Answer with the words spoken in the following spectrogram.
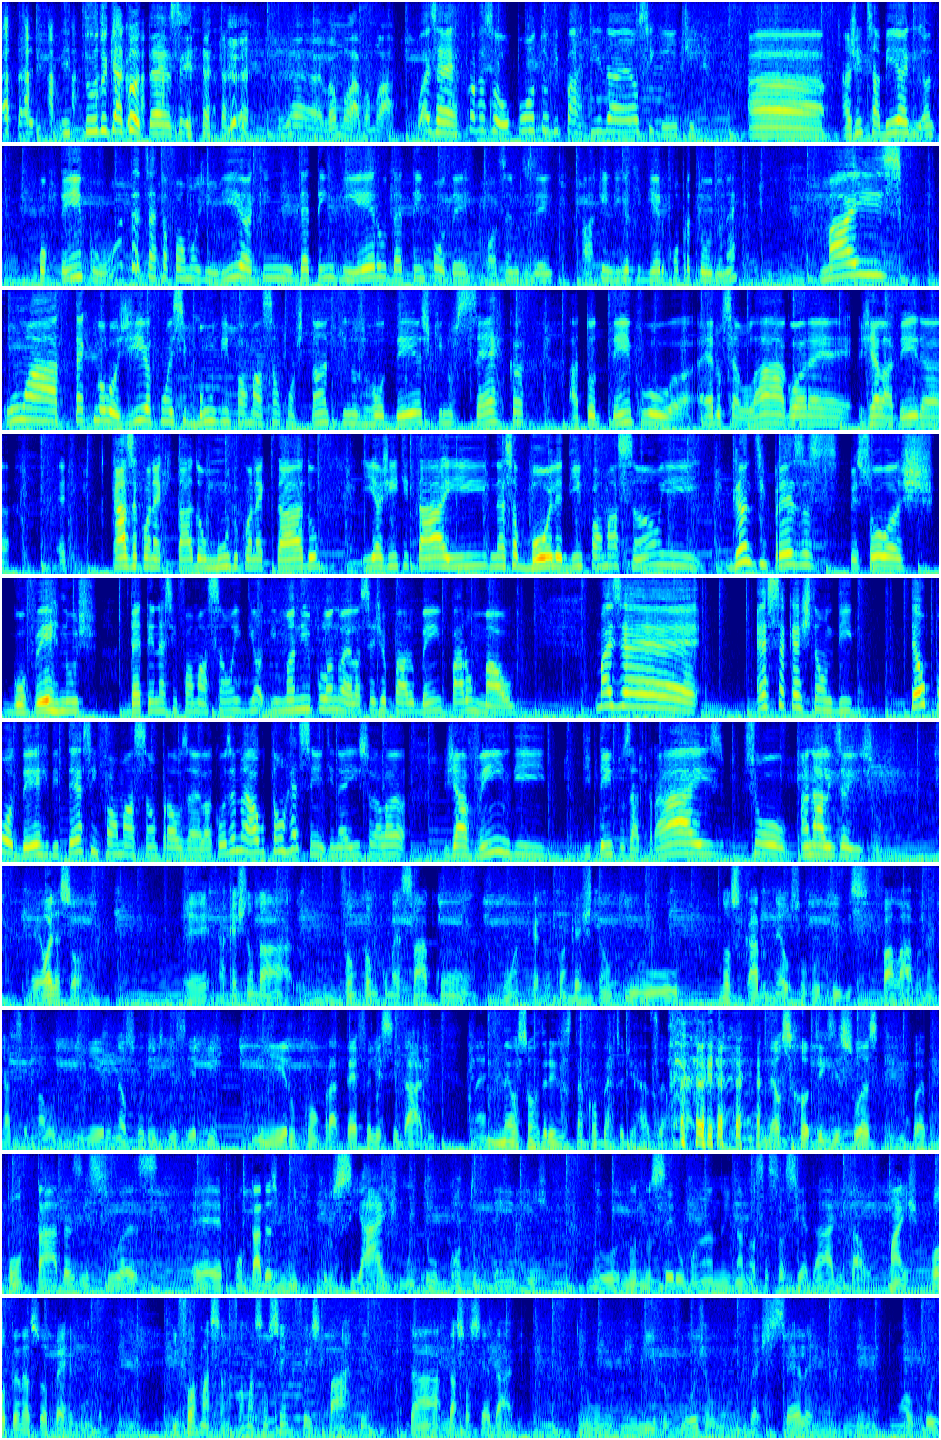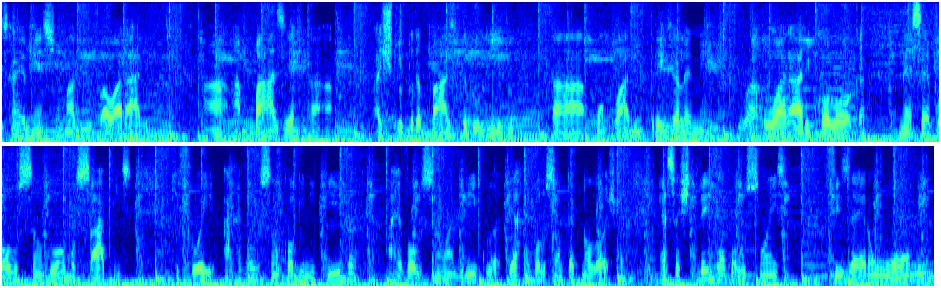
e tudo que acontece. É, vamos lá, vamos lá. Pois é, professor, o ponto de partida é o seguinte. A, a gente sabia há pouco tempo, até de certa forma hoje em dia, quem detém dinheiro detém poder, podemos dizer. Há quem diga que dinheiro compra tudo, né? Mas com a tecnologia, com esse boom de informação constante que nos rodeia, que nos cerca a todo tempo, era o celular, agora é geladeira, é casa conectada, o mundo conectado, e a gente está aí nessa bolha de informação e grandes empresas, pessoas, governos detendo essa informação e de, de manipulando ela, seja para o bem, para o mal. Mas é essa questão de ter o poder de ter essa informação para usar ela, coisa não é algo tão recente, né? Isso ela já vem de, de tempos atrás. O senhor analisa isso? É, olha só, é, a questão da. Vamos, vamos começar com, com, a, com a questão que o nosso caro Nelson Rodrigues falava, né? Já que você falou de dinheiro, Nelson Rodrigues dizia que dinheiro compra até felicidade. Né? Nelson Rodrigues está coberto de razão. Nelson Rodrigues e suas é, pontadas e suas é, pontadas muito cruciais, muito contundentes no, no, no, ser humano e na nossa sociedade e tal. Mas voltando à sua pergunta, informação. Informação sempre fez parte da, da sociedade. Tem um, um livro que hoje é um best-seller de um, de um autor israelense chamado Yuval Harari a, a base, a, a, estrutura básica do livro está pontuada em três elementos que o Harari coloca nessa evolução do Homo sapiens, que foi a revolução cognitiva, a revolução agrícola e a revolução tecnológica. Essas três revoluções fizeram o homem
